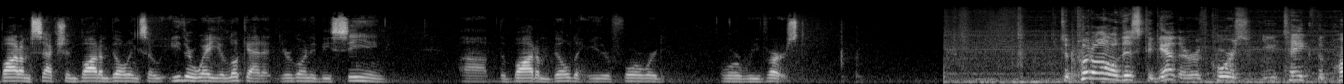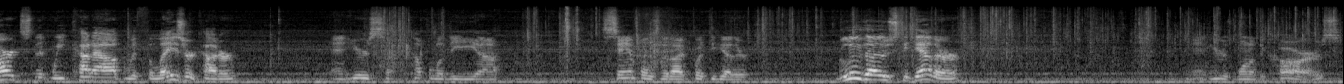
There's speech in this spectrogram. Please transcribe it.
bottom section, bottom building. So either way you look at it, you're going to be seeing uh, the bottom building, either forward or reversed. to put all of this together, of course, you take the parts that we cut out with the laser cutter, and here's a couple of the uh, samples that I put together. Glue those together, and here's one of the cars.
